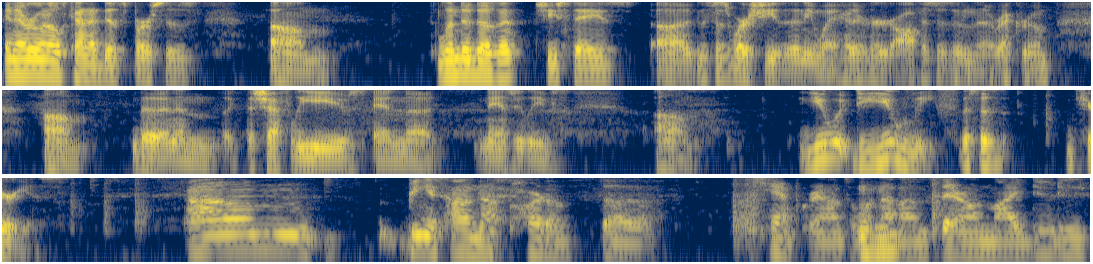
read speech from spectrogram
and everyone else kind of disperses. Um, Linda doesn't; she stays. Uh, this is where she's anyway. Her, her office is in the rec room. Um, the and then like the chef leaves and uh, Nancy leaves. Um, you do you leave? This is I'm curious. Um, being as how I'm not part of the campgrounds and whatnot, I'm there on my duty.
